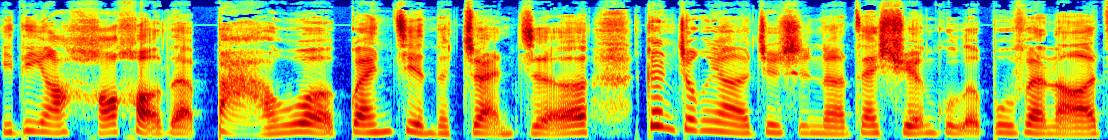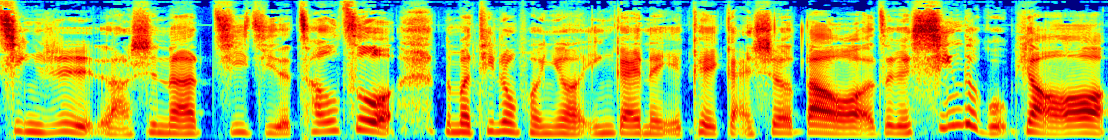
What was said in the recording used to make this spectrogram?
一定要好好的把握关键的转折。更重要的就是呢，在选股的部分哦，近日老师呢积极的操作，那么听众朋友应该呢也可以感受到哦，这个新的股票哦，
